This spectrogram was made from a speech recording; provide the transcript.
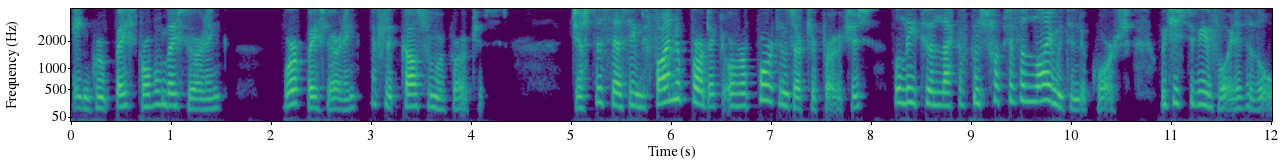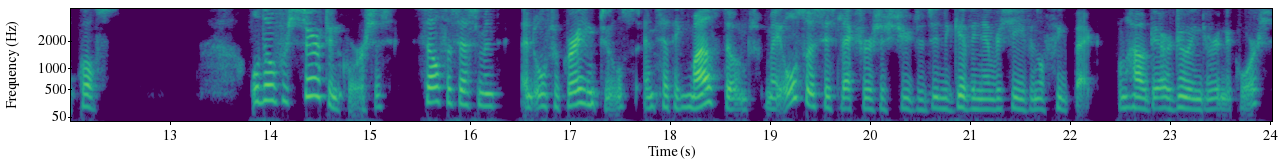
in group-based problem-based learning, work-based learning and flipped classroom approaches. Just assessing the final product or report in such approaches will lead to a lack of constructive alignment in the course, which is to be avoided at all costs. Although for certain courses, self-assessment and auto-grading tools and setting milestones may also assist lecturers and students in the giving and receiving of feedback on how they are doing during the course,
